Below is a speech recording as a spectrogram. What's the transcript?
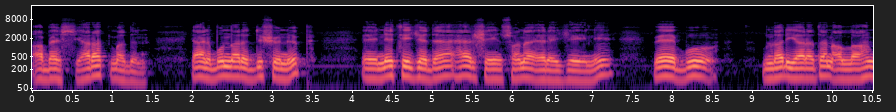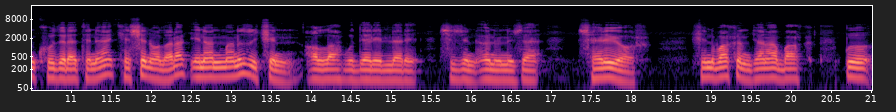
abes yaratmadın. Yani bunları düşünüp e, neticede her şeyin sona ereceğini ve bu bunları yaratan Allah'ın kudretine kesin olarak inanmanız için Allah bu delilleri sizin önünüze seriyor. Şimdi bakın Cenab-ı Hak bu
